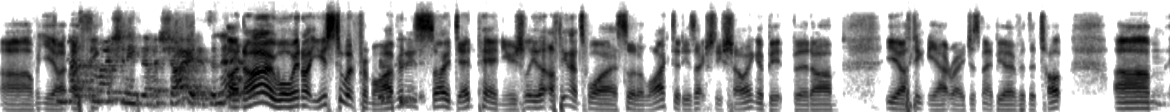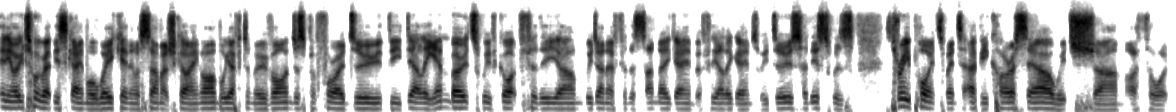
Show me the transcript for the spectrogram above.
um, yeah, I think emotion he's ever showed, isn't it? I know. Well, we're not used to it from Ivan. He's so deadpan usually. I think that's why I sort of liked it. He's actually showing a bit, but um, yeah, I think the outrage is maybe over the top. Um, hmm. anyway, we talk about this game all weekend. There was so much going on. But we have to move on. Just before I do the Dally M votes, we've got for the um, we don't have for the Sunday game, but for the other games we do. So this was three points went to Api Koroisau, which um, I thought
